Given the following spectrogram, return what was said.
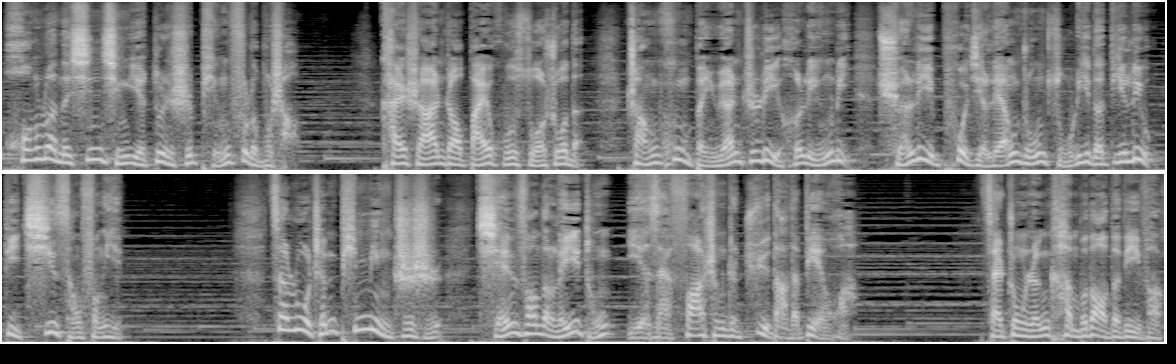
慌乱的心情也顿时平复了不少，开始按照白虎所说的，掌控本源之力和灵力，全力破解两种阻力的第六、第七层封印。在洛尘拼命之时，前方的雷同也在发生着巨大的变化，在众人看不到的地方。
